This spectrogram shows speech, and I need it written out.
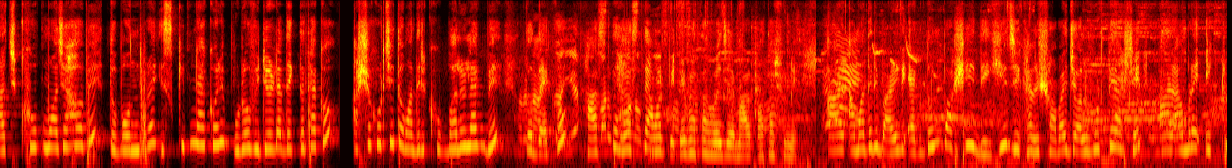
আজ খুব মজা হবে, তো বন্ধুরা, স্কিপ না করে পুরো ভিডিওটা দেখতে থাকো। আশা করছি তোমাদের খুব ভালো লাগবে। তো দেখো হাসতে হাসতে আমার পেটে ব্যথা হয়ে যায় মার কথা শুনে। আর আমাদের বাড়ির একদম পাশেই দিঘি যেখানে সবাই জল ভরতে আসে আর আমরা একটু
